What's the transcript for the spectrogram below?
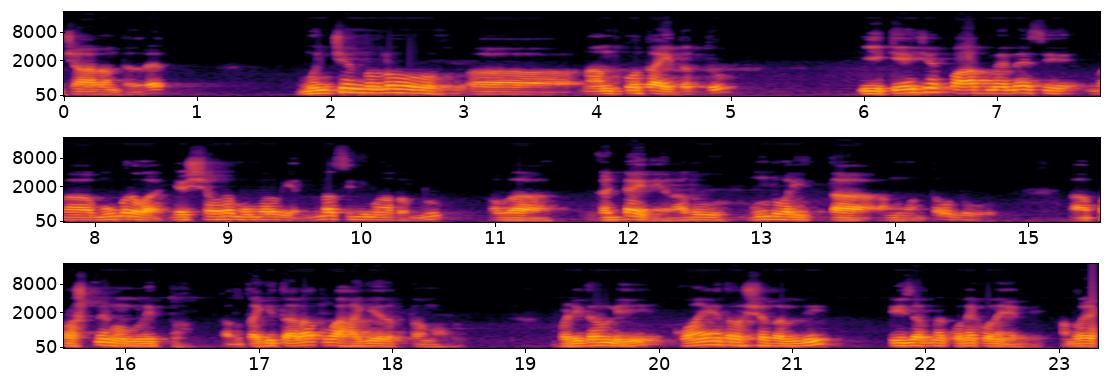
ವಿಚಾರ ಅಂತಂದರೆ ಮೊದಲು ನಾನು ಅಂದ್ಕೋತಾ ಇದ್ದದ್ದು, ಈ ಕೆ ಜಿ ಎಫ್ ಆದಮೇಲೆ ಸಿ ಮುಂಬರುವ, ಯಶ್ ಅವರ ಮುಂಬರುವ ಎಲ್ಲ ಸಿನಿಮಾದಲ್ಲೂ ಅವರ ಗಡ್ಡ ಇದೆಯಲ್ಲ, ಅದು ಮುಂದುವರಿಯುತ್ತಾ ಅನ್ನುವಂಥ ಒಂದು ಪ್ರಶ್ನೆ ನನ್ನಲ್ಲಿತ್ತು ಅದು ತೆಗಿತಾರ ಅಥವಾ ಹಾಗೆ ಇರುತ್ತಾ ಅನ್ನೋದು. ಬಟ್ ಇದರಲ್ಲಿ ಕೊನೆಯ ದೃಶ್ಯದಲ್ಲಿ ಟೀಸರ್ನ ಕೊನೆ ಕೊನೆಯಲ್ಲಿ, ಅಂದರೆ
